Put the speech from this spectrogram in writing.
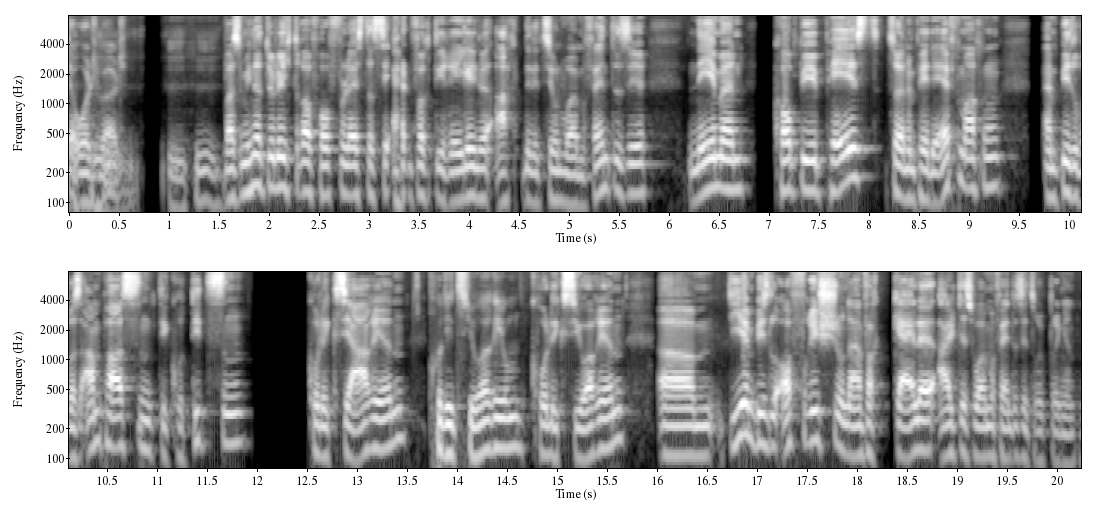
Der Old World. Mhm. Was mich natürlich darauf hoffen lässt, dass sie einfach die Regeln der 8. Edition Warhammer Fantasy nehmen, Copy, Paste zu einem PDF machen, ein bisschen was anpassen, die Kodizen, Kodexiarien, Kodiziorium. Kodexiorien, ähm, die ein bisschen auffrischen und einfach geile altes Warhammer Fantasy zurückbringen.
